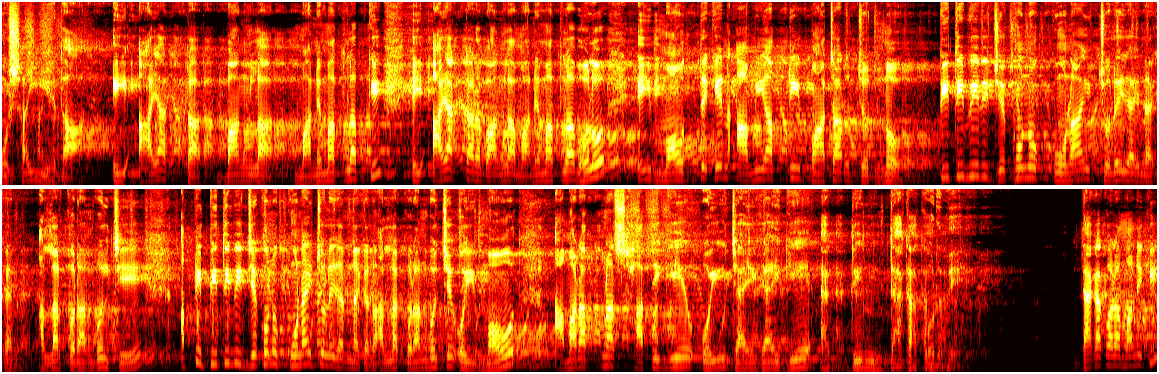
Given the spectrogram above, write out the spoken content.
মুসাইয়্যিদা এই আয়াতটার বাংলা মানে মাতলাব কি? এই আয়াতটার বাংলা মানে মাতলাব হলো, এই মত থেকে আমি আপনি বাঁচার জন্য পৃথিবীর যে কোনো কোনায় চলে যায় না কেন? আল্লাহর কোরআন বলছে আপনি পৃথিবীর যে কোনো কোনায় চলে যান না কেন, আল্লাহ কোরআন বলছে, ওই মত আমার আপনার সাথে গিয়ে, ওই জায়গায় গিয়ে একদিন দেখা করবে। দেখা করা মানে কি?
